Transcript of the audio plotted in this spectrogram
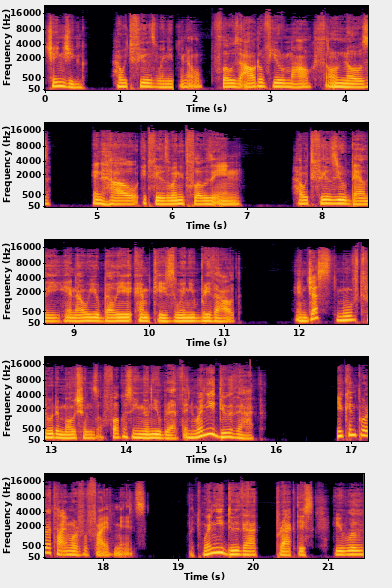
changing, how it feels when it, you know, flows out of your mouth or nose, and how it feels when it flows in how it fills your belly and how your belly empties when you breathe out. And just move through the motions of focusing on your breath. And when you do that, you can put a timer for five minutes. But when you do that practice, you will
